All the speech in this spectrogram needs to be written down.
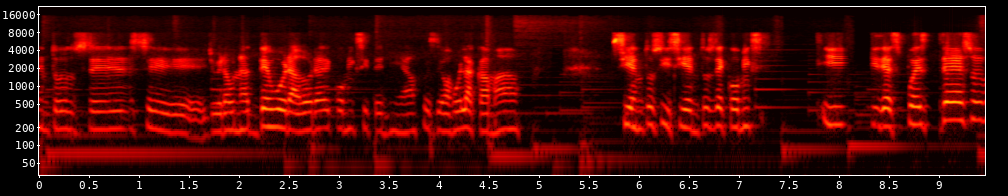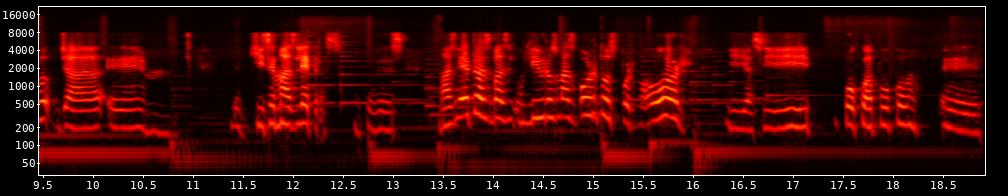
entonces eh, yo era una devoradora de cómics y tenía pues debajo de la cama cientos y cientos de cómics. Y, después de eso ya em, quise más letras. Entonces, más letras, más, libros más gordos, por favor. Y así poco a poco eh,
